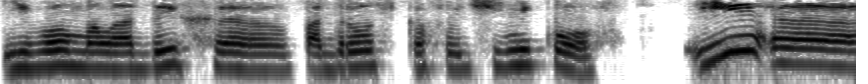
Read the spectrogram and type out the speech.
его молодых э, подростков, учеников. И э,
